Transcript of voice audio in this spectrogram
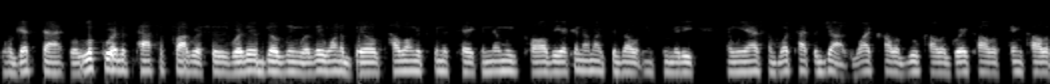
We'll get that. We'll look where the path of progress is, where they're building, where they want to build, how long it's going to take. And then we call the Economic Development Committee and we ask them what type of jobs? White collar blue collar gray collar pink collar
